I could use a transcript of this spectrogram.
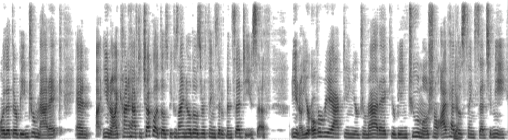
or that they're being dramatic. And uh, you know, I kind of have to chuckle at those because I know those are things that have been said to you, Seth. You know, you're overreacting, you're dramatic, you're being too emotional. I've had Yeah. those things said to me.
